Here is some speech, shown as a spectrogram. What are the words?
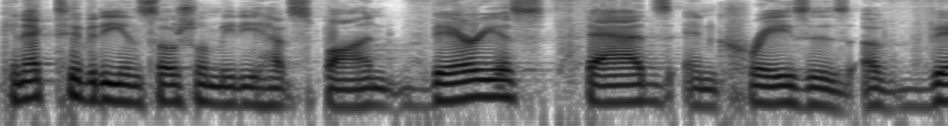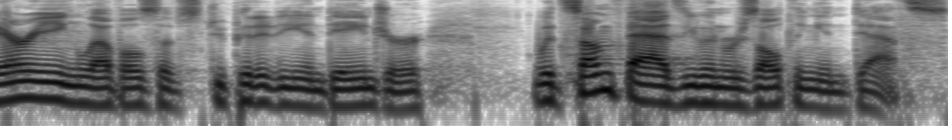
connectivity and social media have spawned various fads and crazes of varying levels of stupidity and danger, with some fads even resulting in deaths.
